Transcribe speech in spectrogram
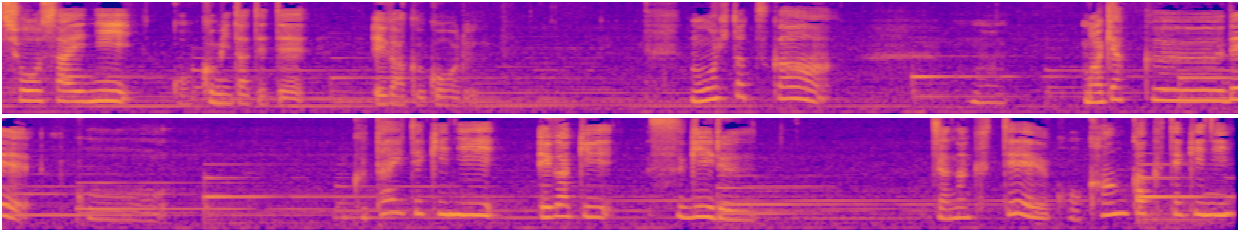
詳細にこう組み立てて描くゴール。もう一つが真逆でこう具体的に描きすぎるじゃなくてこう感覚的に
